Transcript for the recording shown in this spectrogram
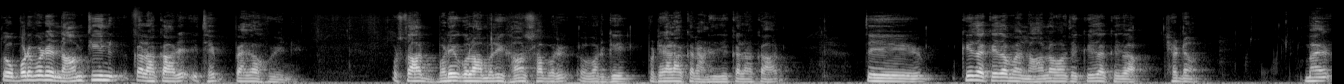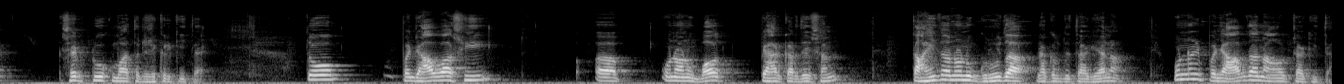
ਤੋਂ ਬੜੇ ਬੜੇ ਨਾਮਚੀਨ ਕਲਾਕਾਰ ਇੱਥੇ ਪੈਦਾ ਹੋਏ ਨੇ। ਉਸਤਾਦ ਬੜੇ ਗੁਲਾਮ ਅਲੀ ਖਾਨ ਸਾਹਿਬ ਵਰ- ਵਰਗੇ ਪਟਿਆਲਾ ਘਰਾਣੇ ਦੇ ਕਲਾਕਾਰ। ਤੇ ਕਿਹਦਾ ਕਿਹਦਾ ਮੈਂ ਨਾਂ ਲਵਾਂ ਤੇ ਕਿਹਦਾ ਕਿਹਦਾ ਛੱਡਾਂ, ਮੈਂ ਸਿਰਫ ਟੂਕ ਮਾਤਰ ਜ਼ਿਕਰ ਕੀਤਾ ਹੈ। ਤੋ ਪੰਜਾਬ ਵਾਸੀ ਉਹਨਾਂ ਨੂੰ ਬਹੁਤ ਪਿਆਰ ਕਰਦੇ ਸਨ। ਤਾਂ ਹੀ ਤਾਂ ਉਹਨਾਂ ਨੂੰ ਗੁਰੂ ਦਾ ਲਕਬ ਦਿੱਤਾ ਗਿਆ ਨਾ। ਉਹਨਾਂ ਨੇ ਪੰਜਾਬ ਦਾ ਨਾਮ ਉੱਚਾ ਕੀਤਾ।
